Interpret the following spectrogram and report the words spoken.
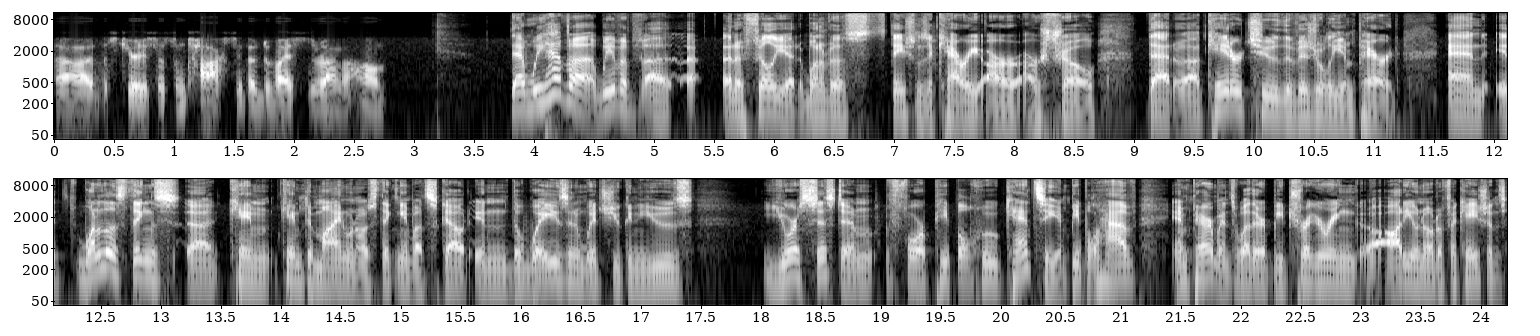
uh, the security system talks to the devices around the home. Dan, we have a we have a, an affiliate, one of the stations that carry our our show that uh, cater to the visually impaired, and it's one of those things uh, came came to mind when I was thinking about Scout in the ways in which you can use your system for people who can't see and people have impairments, whether it be triggering uh, audio notifications.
